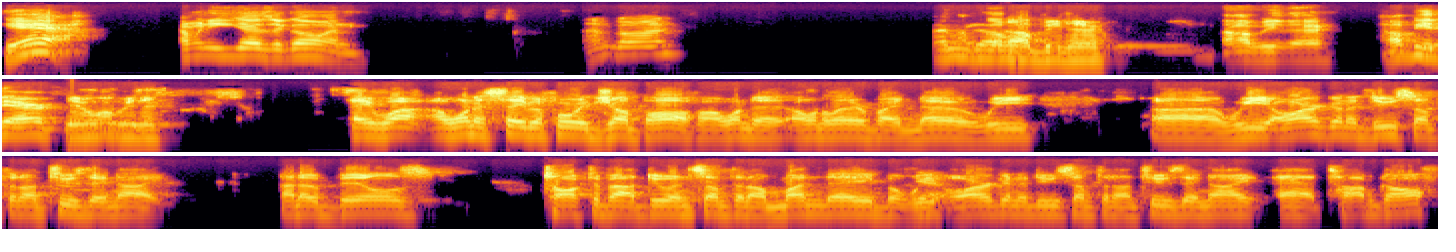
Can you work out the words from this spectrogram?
Yeah. How many of you guys are going? I'm going. I'm I'm going. I'll be there. I'll be there. I'll be there. Yeah, we'll be there. Hey, well, I want to say before we jump off, I want to I want to let everybody know we uh, we are going to do something on Tuesday night. I know Bill's talked about doing something on Monday, but we Yeah. are going to do something on Tuesday night at Top Golf.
